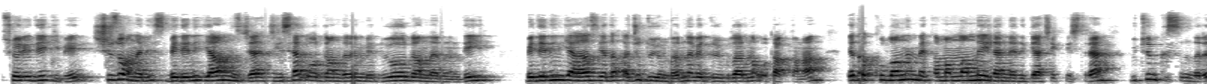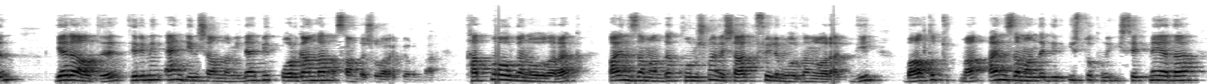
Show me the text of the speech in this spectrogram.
söylediği gibi şizoanaliz bedeni yalnızca cinsel organların ve duyu organlarının değil, bedenin yağız ya da acı duyumlarına ve duygularına odaklanan ya da kullanım ve tamamlanma eylemlerini gerçekleştiren bütün kısımların yer aldığı terimin en geniş anlamıyla bir organlar asamblajı olarak yorumlar. Tatma organı olarak aynı zamanda konuşma ve şarkı söyleme organı olarak değil, balta tutma, aynı zamanda bir istopunu hissetme ya da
